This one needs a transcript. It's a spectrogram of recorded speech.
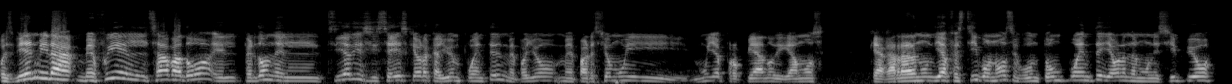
Pues bien, mira, me fui el sábado, el, perdón, el día 16 que ahora cayó en Puentes, me, me pareció muy, muy apropiado, digamos, que agarraran un día festivo, ¿no? Se juntó un puente y ahora en el municipio,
